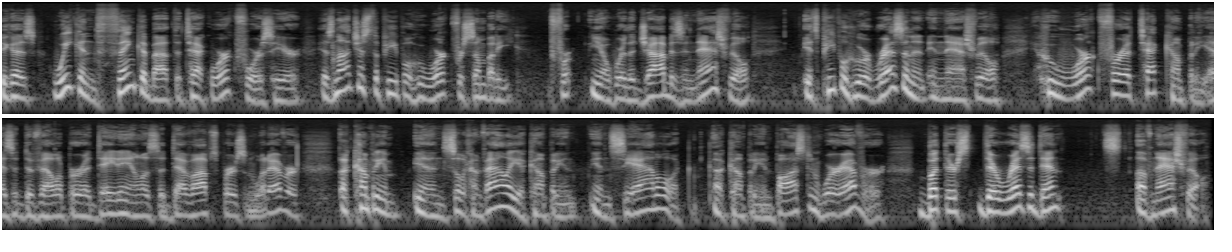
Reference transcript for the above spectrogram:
because we can think about the tech workforce here as not just the people who work for somebody for you know where the job is in Nashville. It's people who are resident in Nashville who work for a tech company as a developer, a data analyst, a DevOps person, whatever, a company in, in Silicon Valley, a company in, in Seattle, a, a, company in Boston, wherever, but they're, they're residents of Nashville.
